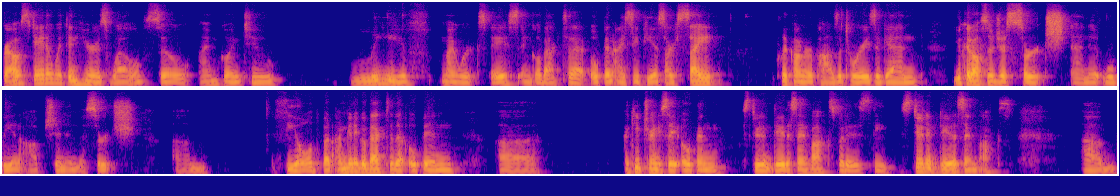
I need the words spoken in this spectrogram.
browse data within here as well. So I'm going to leave my workspace and go back to that open ICPSR site click on repositories again. You could also just search and it will be an option in the search um, field, but I'm gonna go back to the open, uh, I keep trying to say open student data sandbox, but it is the student data sandbox. Um,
